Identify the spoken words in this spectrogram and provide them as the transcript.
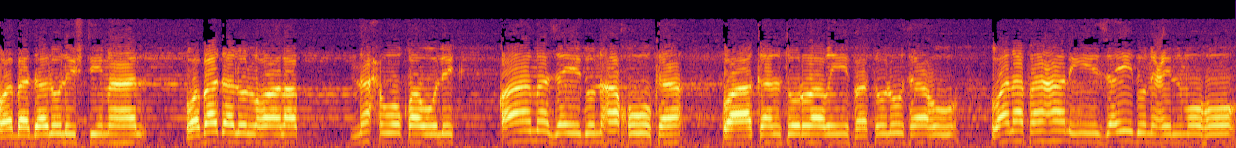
وبدل الاشتمال وبدل الغلط. نحو قولك قام زيد أخوك وأكلت الرغيف ثلثه ونفعني زيد علمه.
